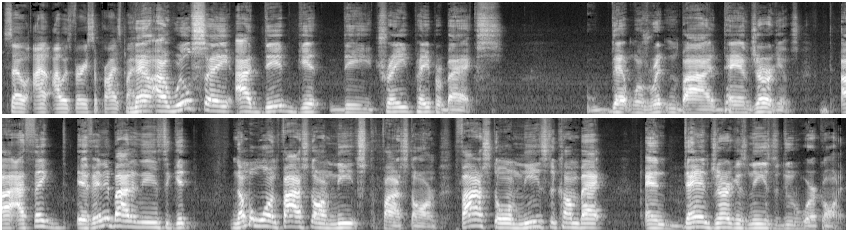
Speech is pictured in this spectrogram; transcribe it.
So I, I was very surprised by Now that. Now, I will say I did get the trade paperbacks that was written by Dan Jurgens. I I think if anybody needs to get number one, Firestorm needs Firestorm. Firestorm needs to come back, and Dan Jurgens needs to do the work on it.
